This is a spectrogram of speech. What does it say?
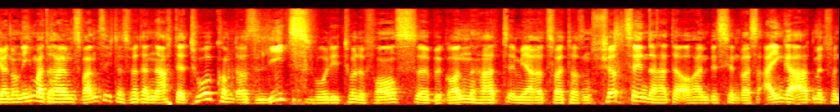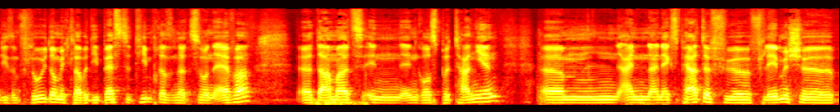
Ja, noch nicht mal 23, das wird dann nach der Tour, kommt aus Leeds, wo die Tour de France äh, begonnen hat im Jahre 2014. Da hat er auch ein bisschen was eingeatmet von diesem Fluidum. Ich glaube, die beste Teampräsentation ever, äh, damals in, in Großbritannien. Ähm, ein, ein Experte für flämische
